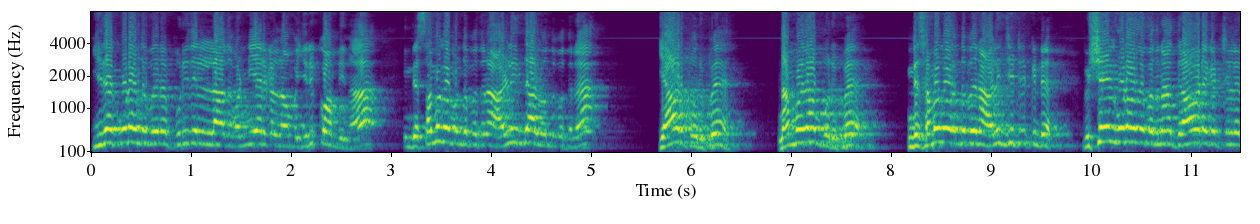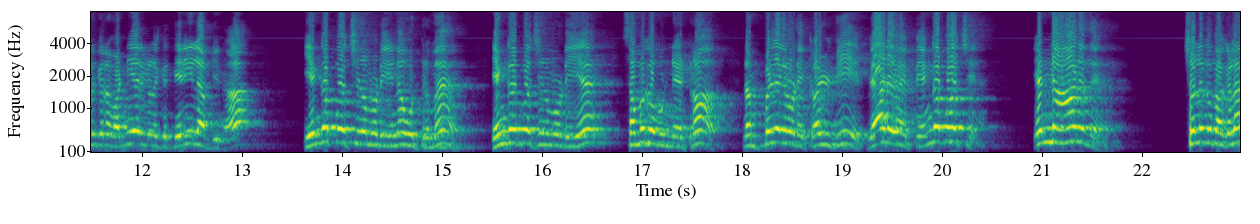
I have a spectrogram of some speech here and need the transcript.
இதை கூட வந்து பார்த்தீங்கன்னா புரிதல் இல்லாத வன்னியர்கள் நாம இருக்கோம் அப்படின்னா இந்த சமூகம் வந்து பாத்தீங்கன்னா அழிந்தால் வந்து பாத்தீங்கன்னா யார் பொறுப்பு நம்ம தான் பொறுப்பு இந்த சமூகம் வந்து பார்த்தீங்கன்னா அழிஞ்சிட்டு இருக்கின்ற விஷயம் கூட வந்து பார்த்தீங்கன்னா திராவிட கட்சியில் இருக்கிற வன்னியர்களுக்கு தெரியல அப்படின்னா எங்க போச்சு நம்மளுடைய இன ஒற்றுமை? எங்க போச்சு நம்மளுடைய சமூக முன்னேற்றம்? நம் பிள்ளைகளுடைய கல்வி வேலை வாய்ப்பு எங்க போச்சு? என்ன ஆனது? சொல்லுங்க பாக்கல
